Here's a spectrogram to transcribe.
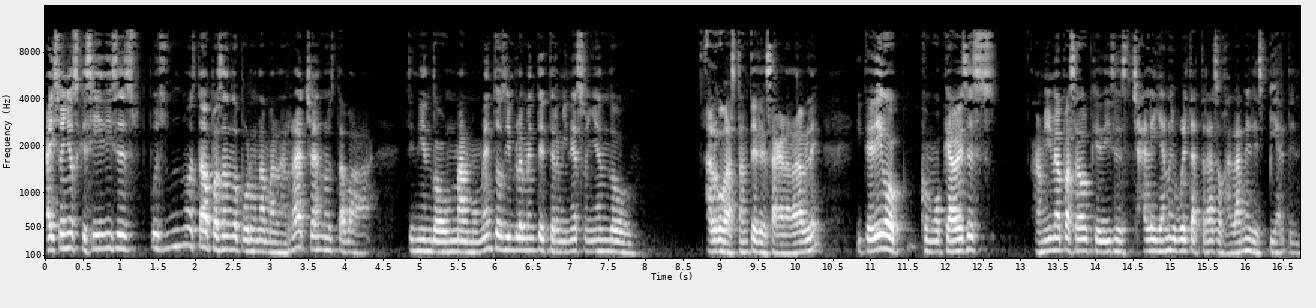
hay sueños que sí dices, pues no estaba pasando por una mala racha, no estaba teniendo un mal momento, simplemente terminé soñando algo bastante desagradable. Y te digo, como que a veces a mí me ha pasado que dices, chale, ya no hay vuelta atrás, ojalá me despierten.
